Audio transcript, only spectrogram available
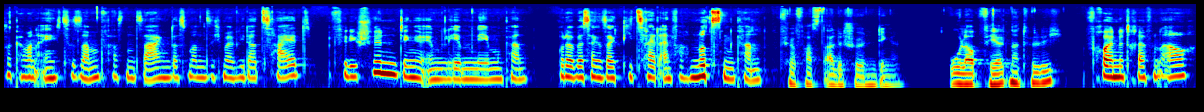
So kann man eigentlich zusammenfassend sagen, dass man sich mal wieder Zeit für die schönen Dinge im Leben nehmen kann. Oder besser gesagt, die Zeit einfach nutzen kann. Für fast alle schönen Dinge. Urlaub fehlt natürlich. Freunde treffen auch.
